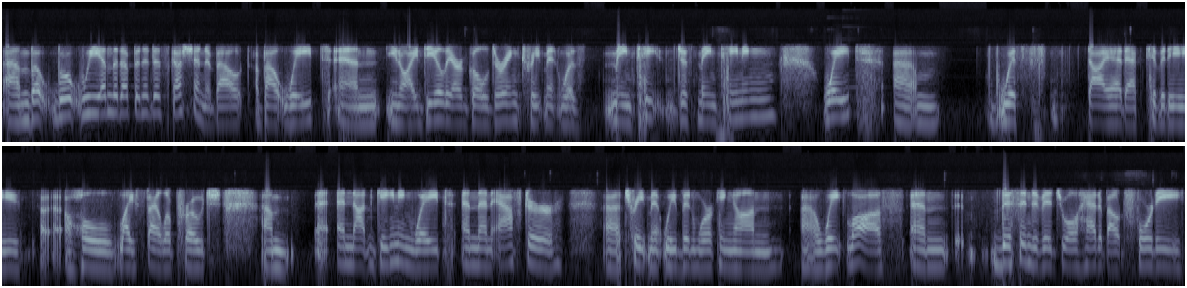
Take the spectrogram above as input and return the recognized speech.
Um, but, but we ended up in a discussion about about weight, and you know, ideally, our goal during treatment was maintain just maintaining weight um, with diet, activity, a whole lifestyle approach, um, and not gaining weight. And then after uh, treatment, we've been working on uh, weight loss. And this individual had about 40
